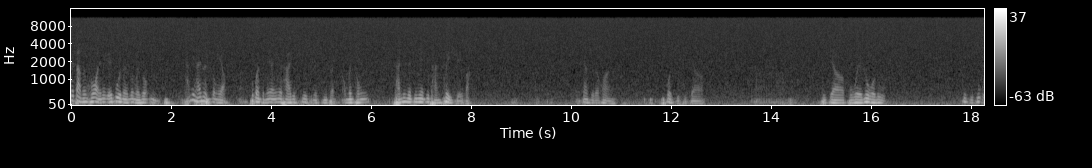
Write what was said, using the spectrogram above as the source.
在大乘佛法里面有一部分人认为说，嗯，禅定还是很重要。不管怎么样，因为它还是修行的基本。我们从禅定的经验去谈退学吧。这样子的话呢，或许比较，呃，比较不会落入自己不稳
